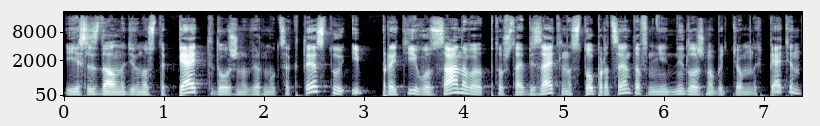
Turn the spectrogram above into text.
и если сдал на 95%, ты должен вернуться к тесту и пройти его заново, потому что обязательно 100% не, не должно быть темных пятен,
